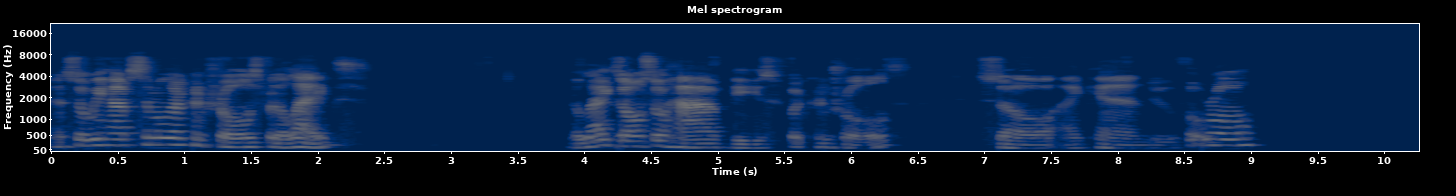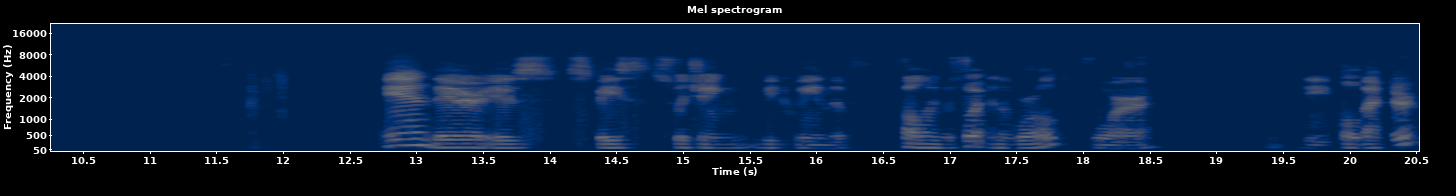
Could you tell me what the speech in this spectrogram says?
And so we have similar controls for the legs. The legs also have these foot controls. So I can do foot roll. And there is space switching between the following the foot and the world for the pole vector.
